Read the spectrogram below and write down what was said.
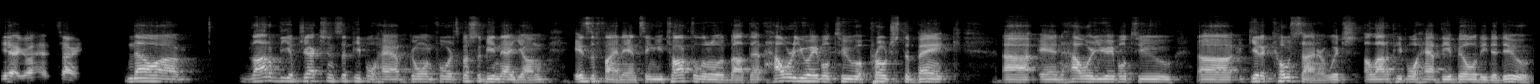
yeah, go ahead. Sorry. Now, um, a lot of the objections that people have going forward, especially being that young, is the financing. You talked a little about that. How are you able to approach the bank? Uh, and how were you able to uh, get a co-signer, which a lot of people have the ability to do?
